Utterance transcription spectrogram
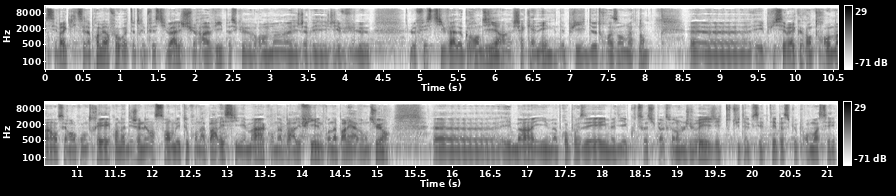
c'est vrai que c'est la première fois au What Trip Festival et je suis ravi parce que Romain, j'avais, j'ai vu le, festival grandir chaque année depuis 2-3 ans maintenant. Euh, et puis c'est vrai que quand Romain, on s'est rencontrés, qu'on a déjeuné ensemble et tout, qu'on a parlé cinéma, qu'on a parlé film, qu'on a parlé aventure, euh, et ben il m'a proposé, il m'a dit écoute, ce serait super que ce soit dans le jury. J'ai tout de suite accepté parce que pour moi c'est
